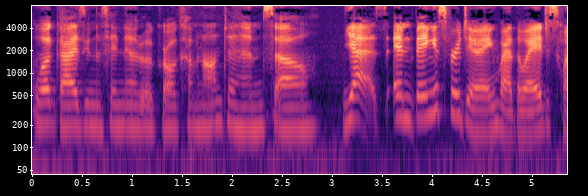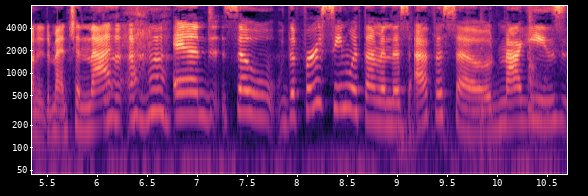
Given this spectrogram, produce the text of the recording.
what guy's going to say no to a girl coming on to him? So Yes, and Bing is for doing, by the way. I just wanted to mention that. and so the first scene with them in this episode, Maggie's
